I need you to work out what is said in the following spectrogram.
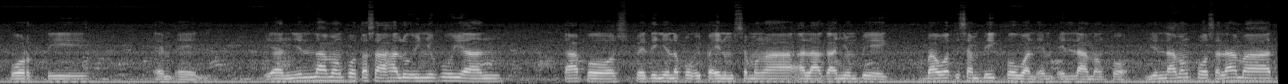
Forty ml. Yan, yun lamang po. Tapos hahaluin nyo po yan. Tapos, pwede nyo na pong ipainom sa mga alaga nyong biik. Bawat isang biik po, 1 ml lamang po. Yun lamang po. Salamat!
